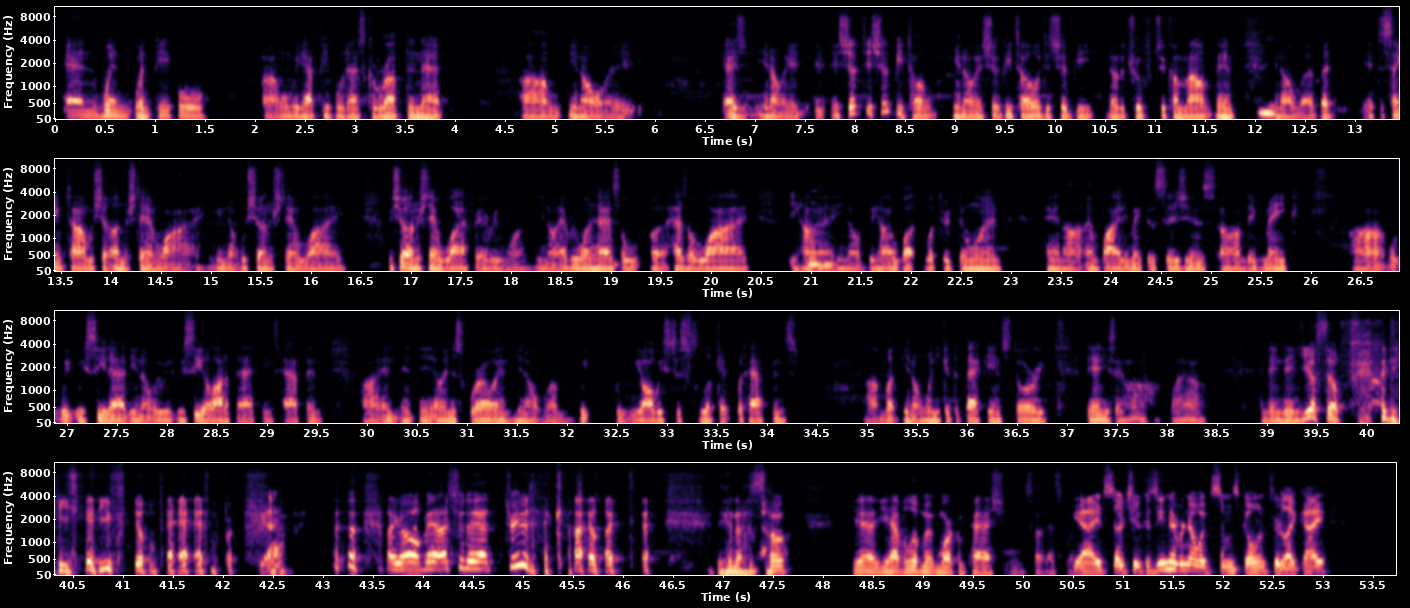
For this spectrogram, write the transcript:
and when when people uh, when we have people that's corrupt in that, um, you know, it, as you know, it, it should it should be told. You know, it should be told. It should be you know the truth should come out, and mm. you know, but, but at the same time, we should understand why. You know, we should understand why. We should understand why for everyone. You know, everyone has a uh, has a why behind. mm You know, behind what what they're doing, and uh, and why they make the decisions um, they make. Uh, we, we see that you know we, we see a lot of bad things happen uh, in, in you know in this world, and you know um, we, we, we always just look at what happens, uh, but you know when you get the back end story, then you say, oh wow, and then then yourself you feel bad. Yeah. like oh man, I should have treated that guy like that, you know. So yeah, you have a little bit more compassion. So that's what. Yeah, it's so true because you never know what someone's going through. Like I,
